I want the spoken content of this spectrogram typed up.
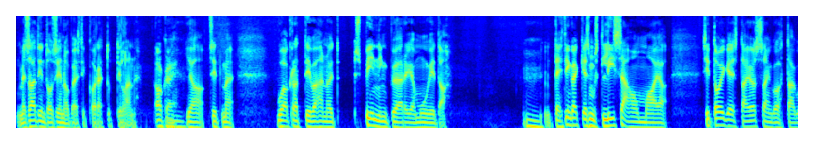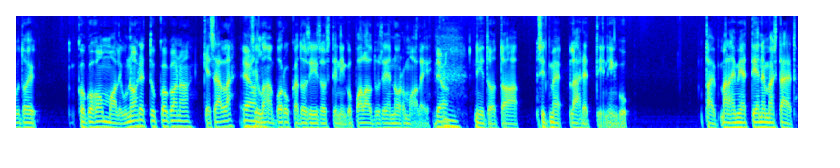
me saatiin tosi nopeasti korjattu tilanne. Okei. Okay. Ja sitten me vuokrattiin vähän noita spinningpyöriä ja muita. Mm. Tehtiin kaikkea semmoista lisähommaa ja sitten oikeastaan jossain kohtaa, kun toi koko homma oli unohdettu kokonaan kesällä, Joo. silloinhan porukka tosi isosti niin palautui siihen normaaliin. Joo. Mm. Niin tota, sitten me lähdettiin niin kuin, tai mä lähdin miettimään enemmän sitä, että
